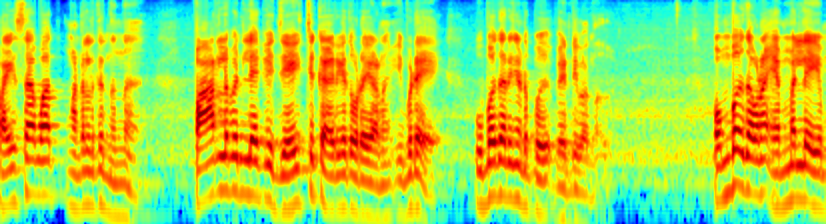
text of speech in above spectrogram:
ഫൈസാബാദ് മണ്ഡലത്തിൽ നിന്ന് പാർലമെന്റിലേക്ക് ജയിച്ച് കയറിയതോടെയാണ് ഇവിടെ ഉപതെരഞ്ഞെടുപ്പ് വേണ്ടി വന്നത് ഒമ്പത് തവണ എം എൽ എയും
